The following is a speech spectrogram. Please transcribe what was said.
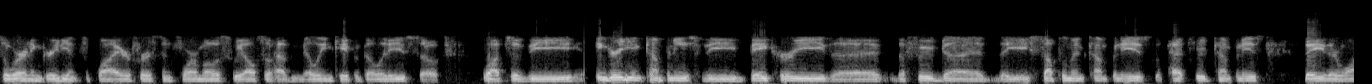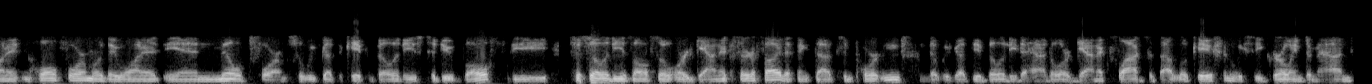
So we're an ingredient supplier first and foremost. We also have milling capabilities. So lots of the ingredient companies, the bakery, the the food, uh, the supplement companies, the pet food companies. they either want it in whole form or they want it in milled form. So we've got the capabilities to do both. The facility is also organic certified. I think that's important that we've got the ability to handle organic flax at that location. We see growing demand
